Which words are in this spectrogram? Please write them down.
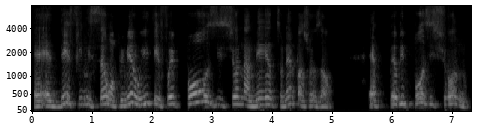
É, é definição. O primeiro item foi posicionamento, né, pastorzão? É, eu me posiciono.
